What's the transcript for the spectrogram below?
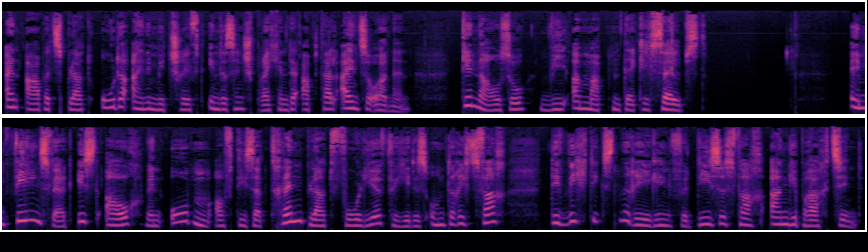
ein Arbeitsblatt oder eine Mitschrift in das entsprechende Abteil einzuordnen genauso wie am Mappendeckel selbst. Empfehlenswert ist auch, wenn oben auf dieser Trennblattfolie für jedes Unterrichtsfach die wichtigsten Regeln für dieses Fach angebracht sind.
